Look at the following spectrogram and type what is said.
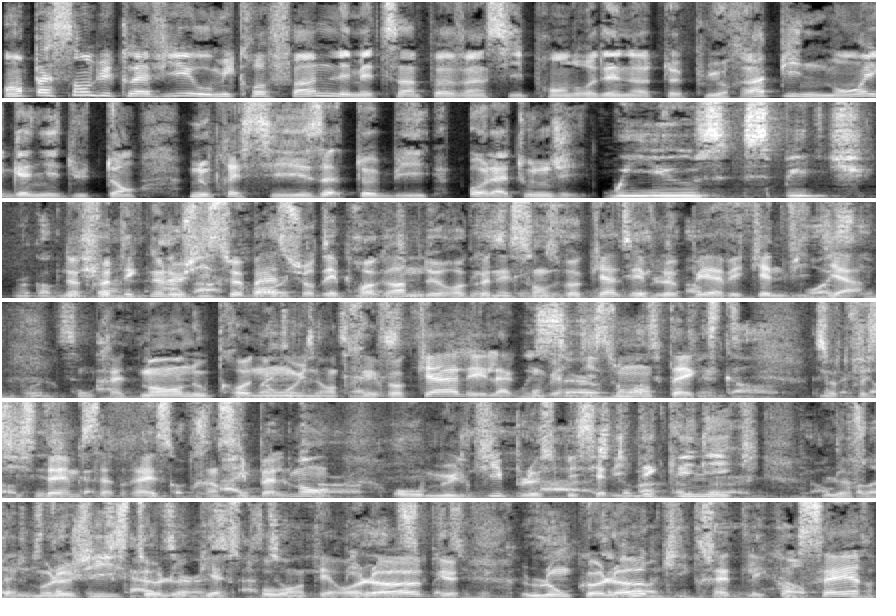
En passant du clavier au microphone, les médecins peuvent ainsi prendre des notes plus rapidement et gagner du temps, nous précise Toby Olatunji. Notre technologie se base sur des programmes de reconnaissance vocale développés avec NVIDIA. Concrètement, nous prenons une entrée vocale et la convertissons en texte. Notre système s'adresse principalement aux multiples spécialités cliniques. L'ophtalmologiste, le gastro-entérologue, l'oncologue qui traite les cancers,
